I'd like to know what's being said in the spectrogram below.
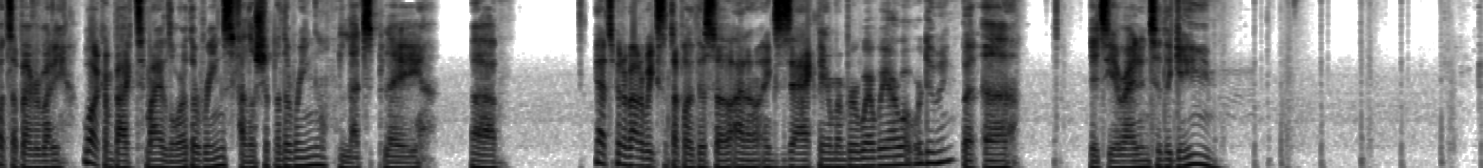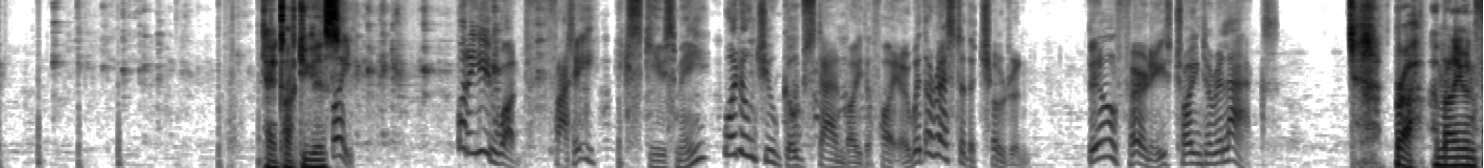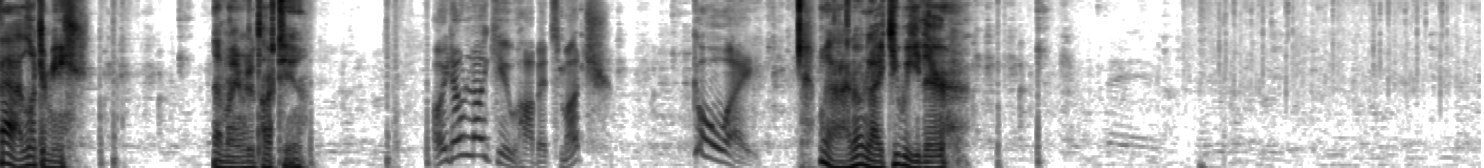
What's up, everybody? Welcome back to my Lord of the Rings Fellowship of the Ring Let's Play. Uh, yeah, it's been about a week since I played this, so I don't exactly remember where we are, what we're doing, but uh, let's get right into the game. Can I talk to you guys? Oi! What do you want, fatty? Excuse me? Why don't you go stand by the fire with the rest of the children? Bill Ferny's trying to relax. Bruh, I'm not even fat. Look at me. I'm not even gonna talk to you. I don't like you hobbits much. Go away. Well, I don't like you either.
